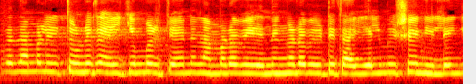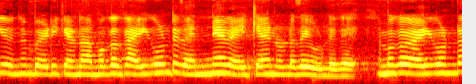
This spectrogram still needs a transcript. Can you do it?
ഇപ്പം നമ്മൾ ഈ തുണി തയ്ക്കുമ്പോഴത്തേന് നമ്മുടെ നിങ്ങളുടെ വീട്ടിൽ തയ്യൽ മെഷീൻ ഇല്ലെങ്കിൽ ഒന്നും പേടിക്കേണ്ട. നമുക്ക് കൈകൊണ്ട് തന്നെ തയ്ക്കാനുള്ളതേ ഉള്ളത് നമുക്ക് കൈകൊണ്ട്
